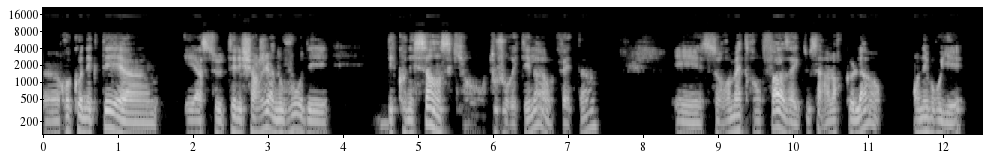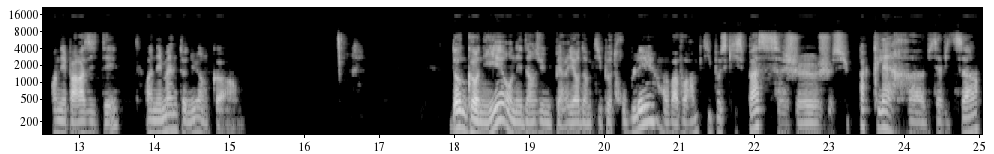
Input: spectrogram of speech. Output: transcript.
reconnecter et à se télécharger à nouveau des, des connaissances qui ont toujours été là en fait. Hein et se remettre en phase avec tout ça, alors que là, on est brouillé, on est parasité, on est maintenu encore. Donc on y est, on est dans une période un petit peu troublée, on va voir un petit peu ce qui se passe, je suis pas clair euh, vis-à-vis de ça,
